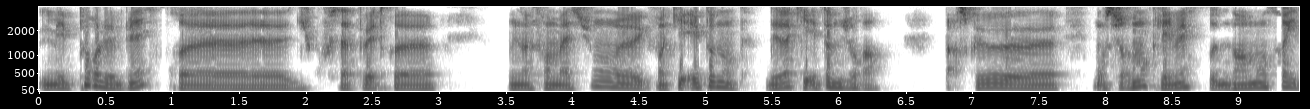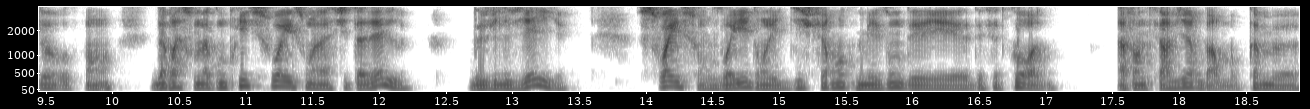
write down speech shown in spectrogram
Mais pour le maître, euh, du coup, ça peut être euh, une information, euh, enfin, qui est étonnante. Déjà, qui étonne Jorah. Parce que, euh, bon, sûrement que les maîtres, normalement, soit ils doivent, enfin, d'après ce qu'on a compris, soit ils sont à la citadelle de Villevieille, soit ils sont envoyés dans les différentes maisons des, des sept couronnes, afin de servir, bah, bon, comme euh,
